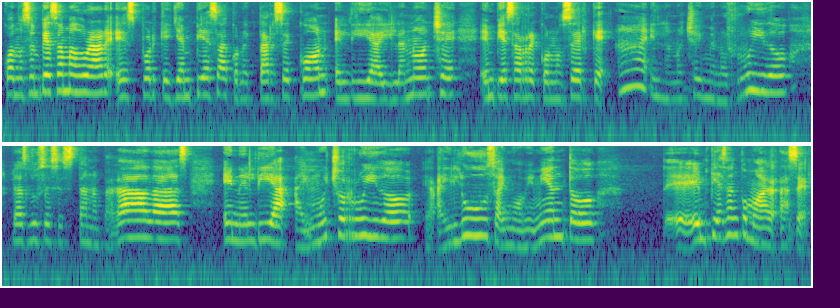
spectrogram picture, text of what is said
Cuando se empieza a madurar es porque ya empieza a conectarse con el día y la noche, empieza a reconocer que, ah, en la noche hay menos ruido, las luces están apagadas, en el día hay mucho ruido, hay luz, hay movimiento, eh, empiezan como a hacer.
